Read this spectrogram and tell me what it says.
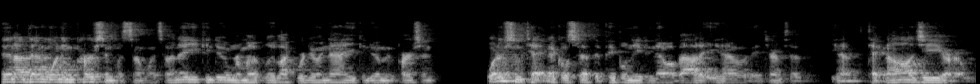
And then I've done one in person with someone. So I know you can do them remotely like we're doing now. You can do them in person. What are some technical stuff that people need to know about it, you know, in terms of, you know, technology or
